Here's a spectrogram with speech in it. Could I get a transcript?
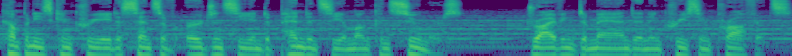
companies can create a sense of urgency and dependency among consumers, driving demand and increasing profits.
